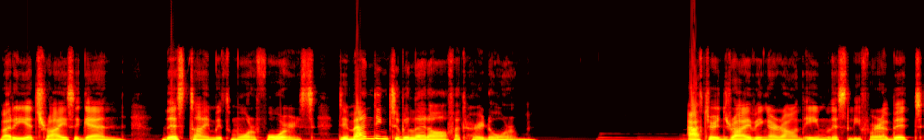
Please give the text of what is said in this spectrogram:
Maria tries again, this time with more force, demanding to be let off at her dorm. After driving around aimlessly for a bit,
